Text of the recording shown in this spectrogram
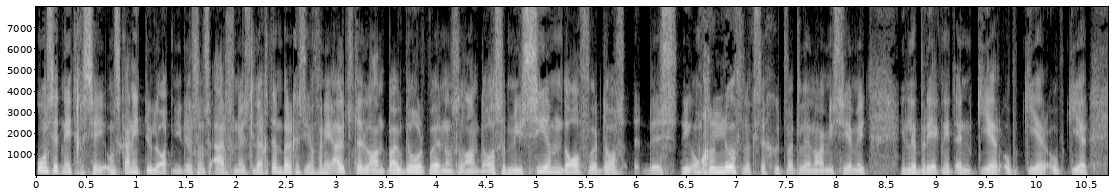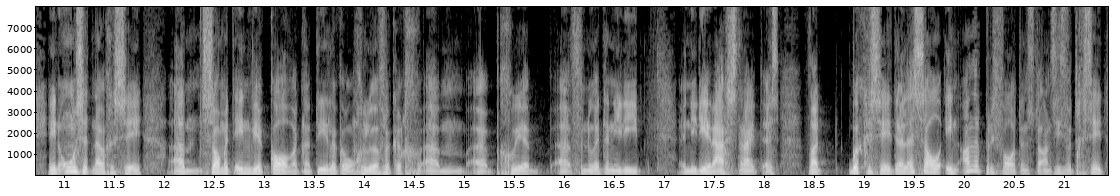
ons het net gesê ons kan nie toelaat nie. Dis ons erfenis. Lichtenburg is een van die oudste landboudorpe in ons land. Daar's 'n museum daarvoor. Daar's dis die ongelooflikste goed wat hulle in daai museum het en hulle breek net in keer op keer op keer. En ons het nou gesê, ehm um, saam met NWK wat natuurlik 'n ongelooflike ehm um, uh, goeie uh, vernoot in hierdie in hierdie regstryd is wat ook gesê het hulle sal en ander private instansies wat gesê het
